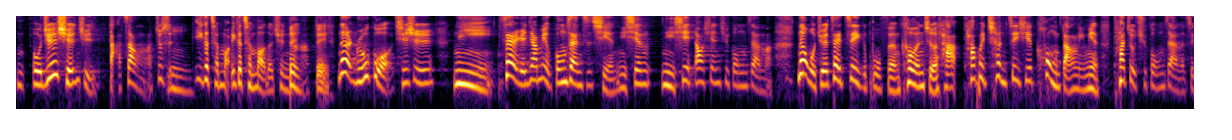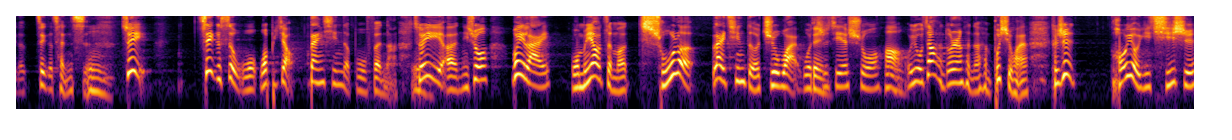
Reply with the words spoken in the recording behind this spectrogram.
嗯我觉得选举打仗嘛，就是一个城堡一个城堡的去对拿。对，那如果其实你在人家没有攻占之前，你先你先要先去攻占嘛。那我觉得在这个部分，柯文哲他他会趁这些空档里面，他就去攻占了这个这个层次。嗯所以这个是我我比较担心的部分呐、所以呃，你说未来我们要怎么除了赖清德之外，我直接说哈，我我知道很多人可能很不喜欢，可是。侯友谊其实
